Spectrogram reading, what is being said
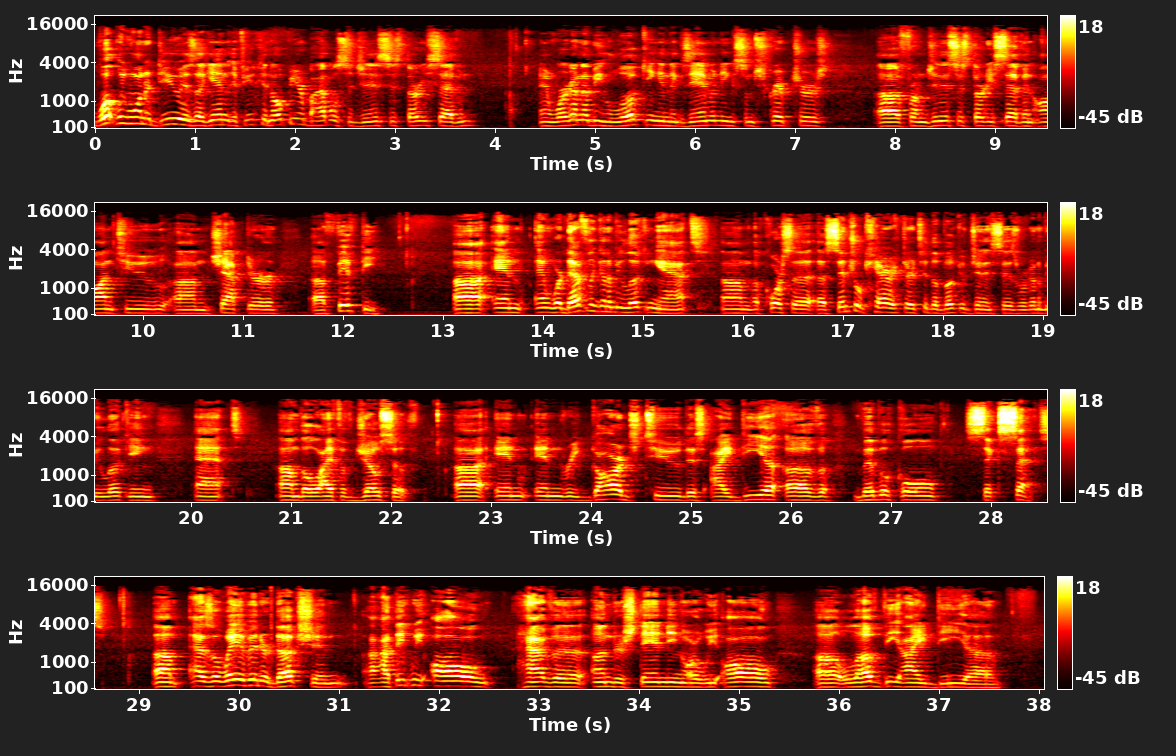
what we want to do is, again, if you can open your Bibles to Genesis 37, and we're going to be looking and examining some scriptures uh, from Genesis 37 on to um, chapter uh, 50. Uh, and and we're definitely going to be looking at, um, of course, a, a, central character to the book of Genesis. We're going to be looking at um, the life of Joseph uh, in in regards to this idea of biblical success. Um, as a way of introduction, I think we all have an understanding, or we all uh, love the idea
